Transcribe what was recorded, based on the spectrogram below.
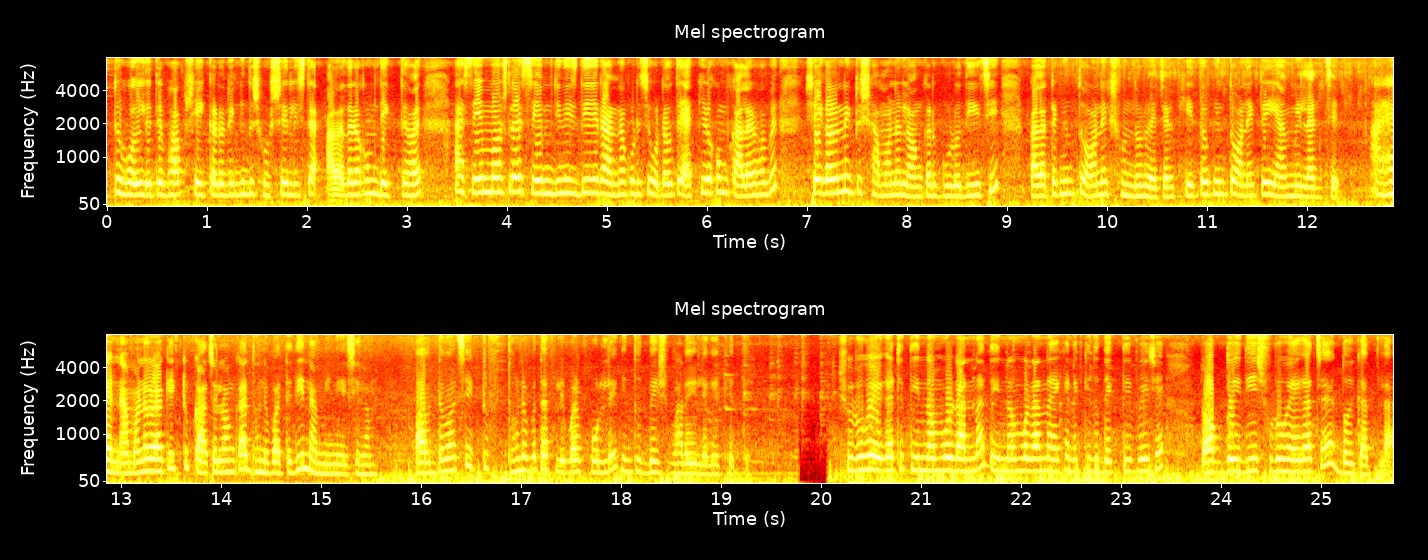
একটু হলদেটে ভাব, সেই কারণে কিন্তু সর্ষে, ইলিশটা আলাদা রকম দেখতে হয়। আর সেম মশলায় সেম জিনিস দিয়ে রান্না করেছি, ওটাও তো একই রকম কালার হবে। সেই কারণে একটু সামান্য লঙ্কার গুঁড়ো দিয়েছি। কালারটা কিন্তু অনেক সুন্দর হয়েছে, আর খেতেও কিন্তু অনেকটাই ইয়াম্মি লাগছে। আর হ্যাঁ নামানোর আগে একটু কাঁচা লঙ্কা আর ধনেপাতা দিয়ে নামিয়ে নিয়েছিলাম। পাবদা মাছে একটু ধনেপাতা ফ্লেভার পড়লে কিন্তু বেশ ভালোই লাগে খেতে। শুরু হয়ে গেছে তিন নম্বর রান্না। তিন নম্বর রান্না এখানে কিন্তু দেখতেই পেয়েছে, টক দই দিয়ে শুরু হয়ে গেছে দই কাতলা।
